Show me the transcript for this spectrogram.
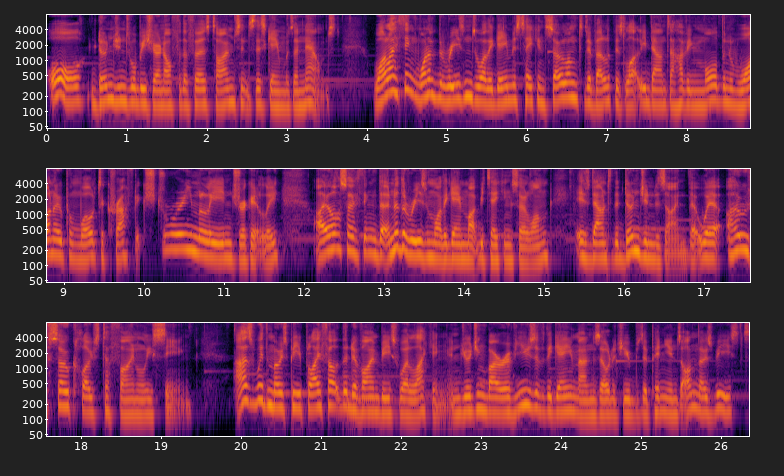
or dungeons will be shown off for the first time since this game was announced. While I think one of the reasons why the game has taken so long to develop is likely down to having more than one open world to craft extremely intricately, I also think that another reason why the game might be taking so long is down to the dungeon design that we're oh so close to finally seeing. As with most people, I felt the Divine Beasts were lacking, and judging by reviews of the game and ZeldaTube's opinions on those beasts,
